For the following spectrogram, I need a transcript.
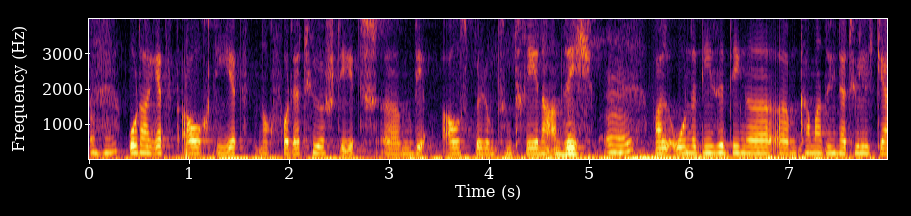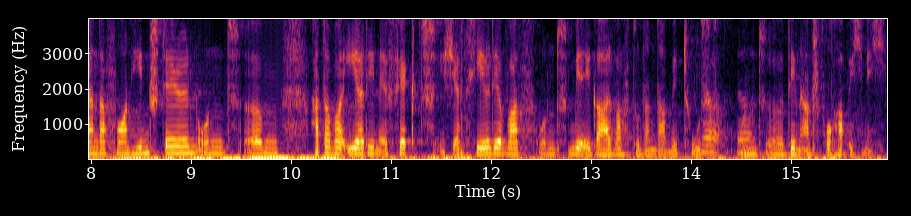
Mhm. Oder jetzt auch, die jetzt noch vor der Tür steht, ähm, die Ausbildung zum Trainer an sich. Mhm. Weil ohne diese Dinge ähm, kann man sich natürlich gern da vorne hinstellen und ähm, hat aber eher den Effekt, ich erzähle dir was und mir egal, was du dann damit tust. Ja, ja. Und äh, den Anspruch habe ich nicht.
